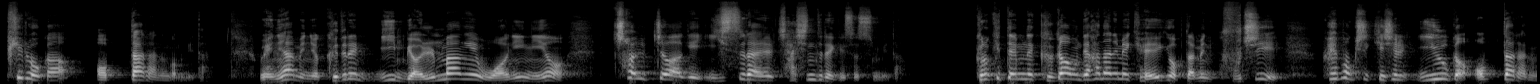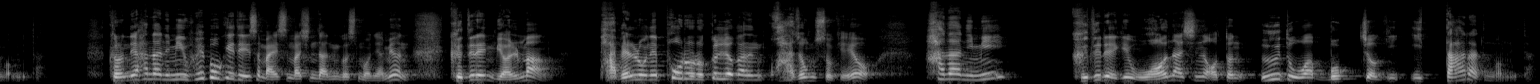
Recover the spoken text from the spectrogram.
필요가 없다라는 겁니다. 왜냐하면요. 그들의 이 멸망의 원인이요. 철저하게 이스라엘 자신들에게 있었습니다. 그렇기 때문에 그 가운데 하나님의 계획이 없다면 굳이 회복시키실 이유가 없다라는 겁니다. 그런데 하나님이 회복에 대해서 말씀하신다는 것은 뭐냐면 그들의 멸망, 바벨론의 포로로 끌려가는 과정 속에요. 하나님이 그들에게 원하시는 어떤 의도와 목적이 있다라는 겁니다.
